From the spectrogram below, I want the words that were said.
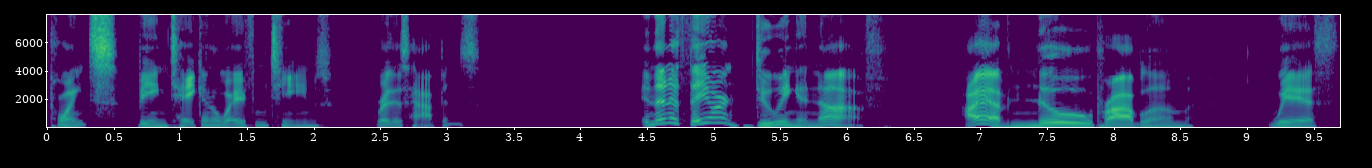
points being taken away from teams where this happens. And then if they aren't doing enough, I have no problem with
